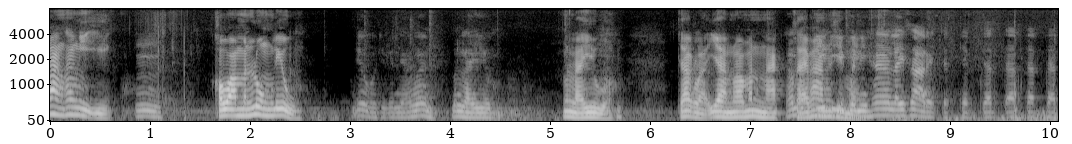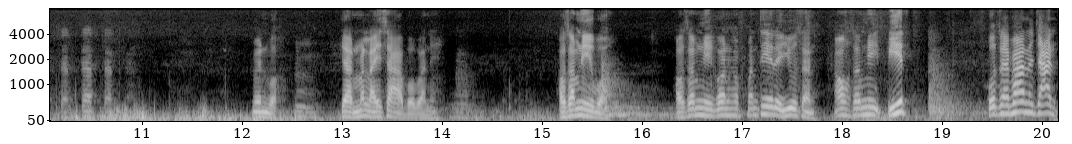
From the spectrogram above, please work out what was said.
วางทางนี้อีก อืมเขาว่ามันลงเร็วเดี๋ยวก็จะเป็นอย่างนั้นมันไหลอยู่มันไหลอยู่บ่จักละย่านว่ามันหนักสายพานมันสิมัไหมนมีห้าไหลซ่าเลยจัดจัดจัดจัดจัดจัดจัดจัดจัดแม่นบ่อืมย่านมันไหลสาบบ่บัดนี้ เอาซ้ำนี่บ่เอาซ้ำนี่ก่อนครับมันเทได้อยู่สันเอาซ้ำนี่ปิดกดสายพานอาจารย์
